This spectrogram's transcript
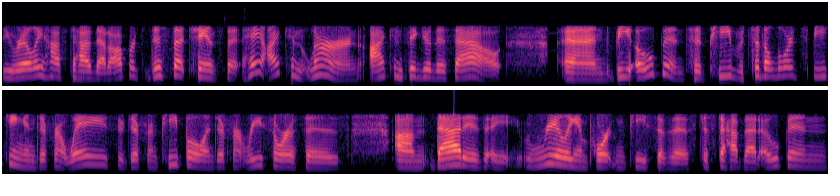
You really have to have that opportunity, just that chance that, hey, I can learn, I can figure this out. And be open to people, to the Lord speaking in different ways through different people and different resources um, that is a really important piece of this, just to have that open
